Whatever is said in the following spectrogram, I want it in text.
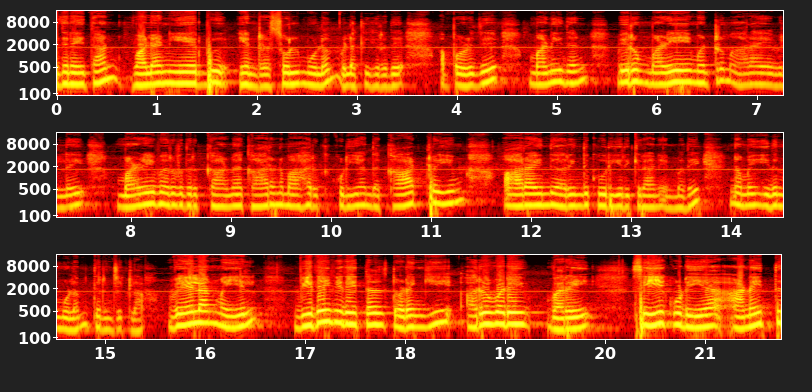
இதனைத்தான் வளனியர்பு என்ற சொல் மூலம் விளக்குகிறது. அப்பொழுது மனிதன் வெறும் மழையை மட்டும் ஆராயவில்லை மழை வருவதற்கான காரணமாக இருக்கக்கூடிய அந்த காற்றையும் ஆராய்ந்து அறிந்து கூறியிருக்கிறான் என்பதை நம்ம இதன் மூலம் தெரிஞ்சுக்கலாம். வேளாண்மையில் விதை விதைத்தல் தொடங்கி அறுவடை வரை செய்யக்கூடிய அனைத்து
